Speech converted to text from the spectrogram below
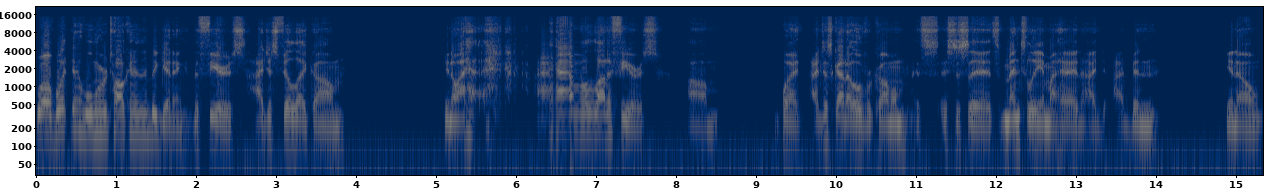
well, what when we were talking in the beginning, the fears. I just feel like, um, you know, I ha- I have a lot of fears, um, but I just got to overcome them. It's it's just uh, it's mentally in my head. I I've been, you know,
